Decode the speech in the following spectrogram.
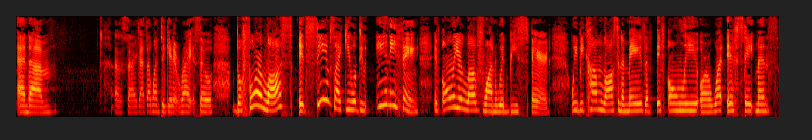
And um Oh, sorry guys, I went to get it right. So before loss, it seems like you will do anything if only your loved one would be spared. We become lost in a maze of if only or what if statements.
